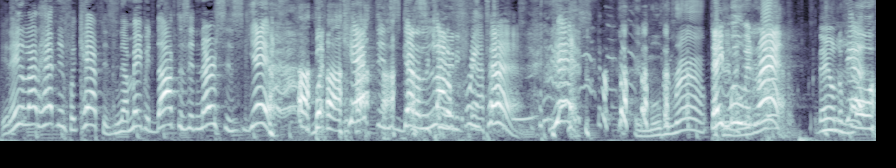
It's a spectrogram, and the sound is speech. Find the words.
It ain't a lot happening for captains. Now maybe doctors and nurses, yes, but captains got a lot of free captain. time. Yes, They moving around. they moving around. They on the Yeah. floor.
